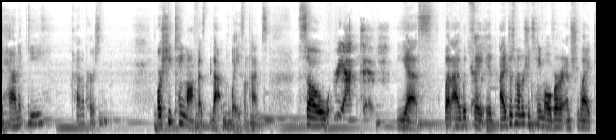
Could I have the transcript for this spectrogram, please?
panicky kind of person. Or she came off as that way sometimes. So Reactive. Yes, but I would say it. I just remember she came over and she like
